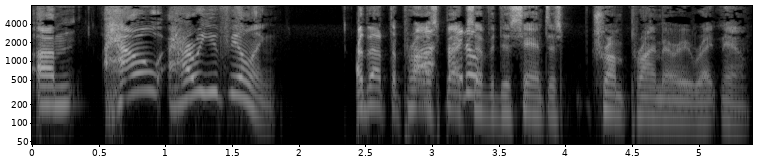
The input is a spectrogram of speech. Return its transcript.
Um, how how are you feeling about the prospects don't- of a DeSantis Trump primary right now?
